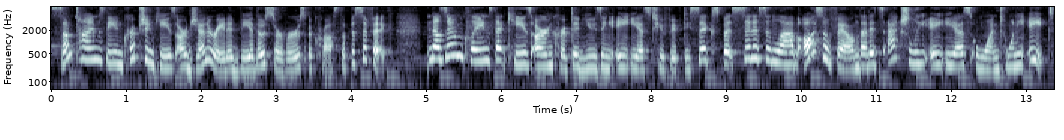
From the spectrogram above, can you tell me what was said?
sometimes the encryption keys are generated via those servers across the Pacific. Now, Zoom claims that keys are encrypted using AES-256, but Citizen Lab also found that it's actually AES-128.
